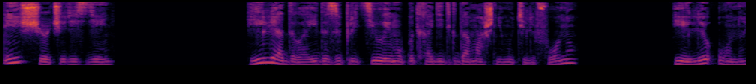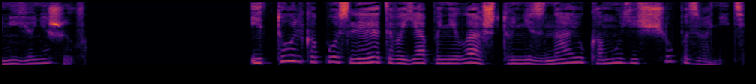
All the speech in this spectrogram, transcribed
еще через день. Или Аделаида запретила ему подходить к домашнему телефону, или он у нее не жил. И только после этого я поняла, что не знаю, кому еще позвонить.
